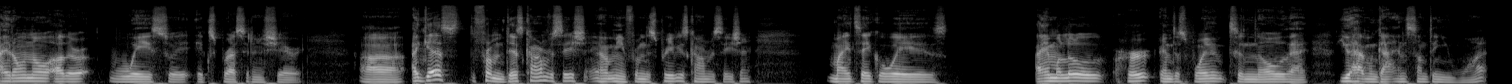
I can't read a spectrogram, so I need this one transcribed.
I don't know other ways to express it and share it. Uh, I guess from this conversation, I mean, from this previous conversation, my takeaway is I am a little hurt and disappointed to know that you haven't gotten something you want.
